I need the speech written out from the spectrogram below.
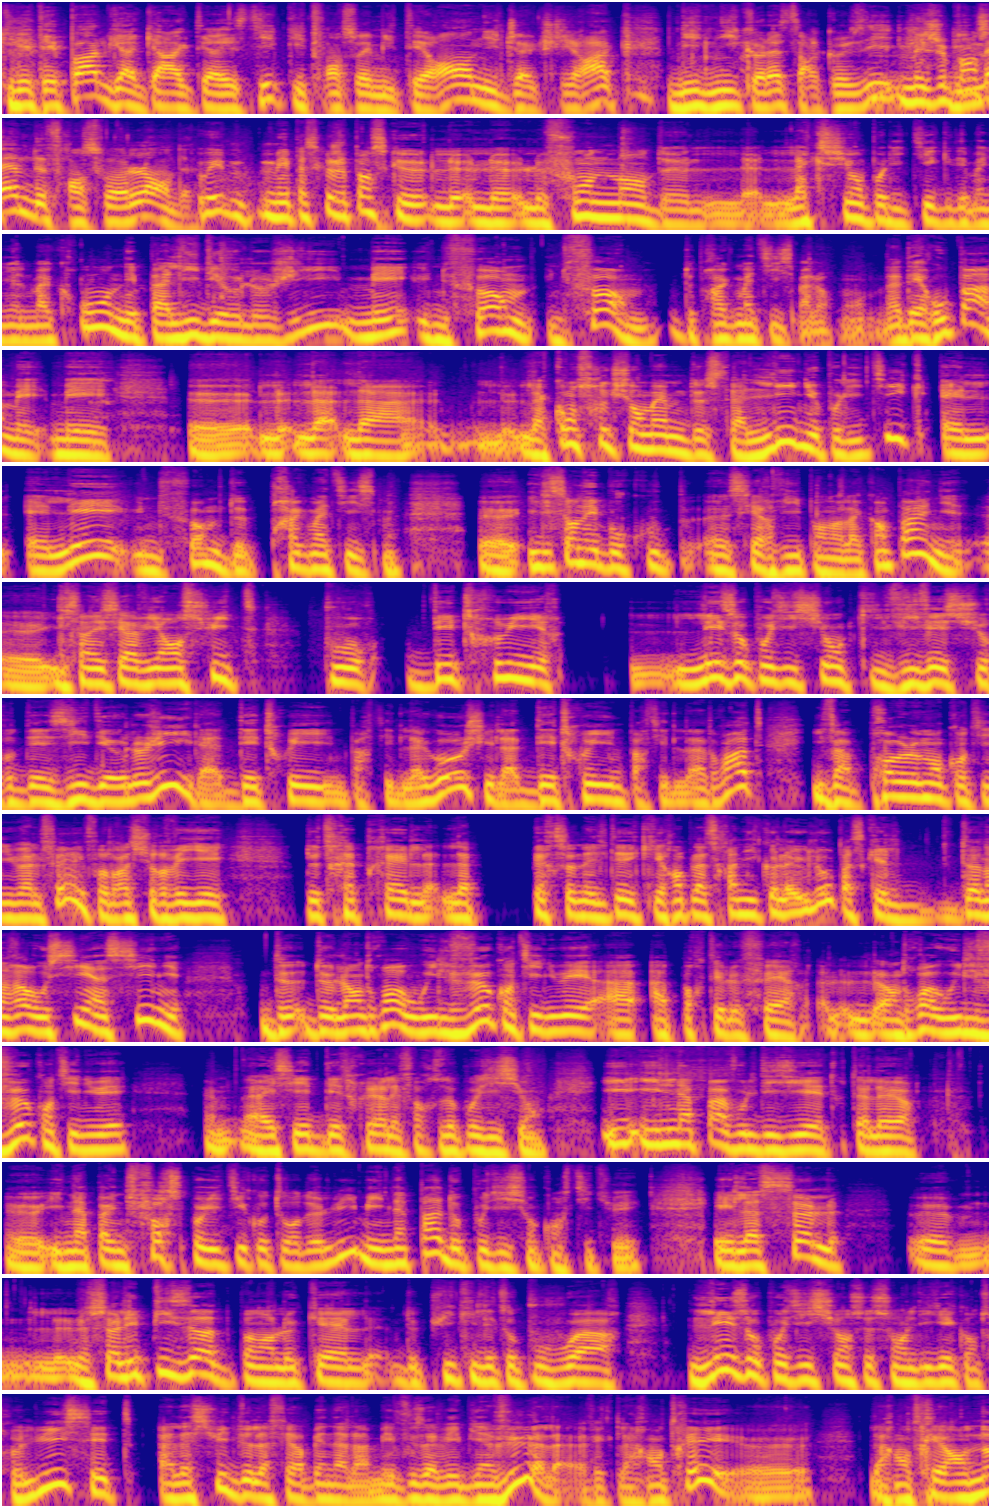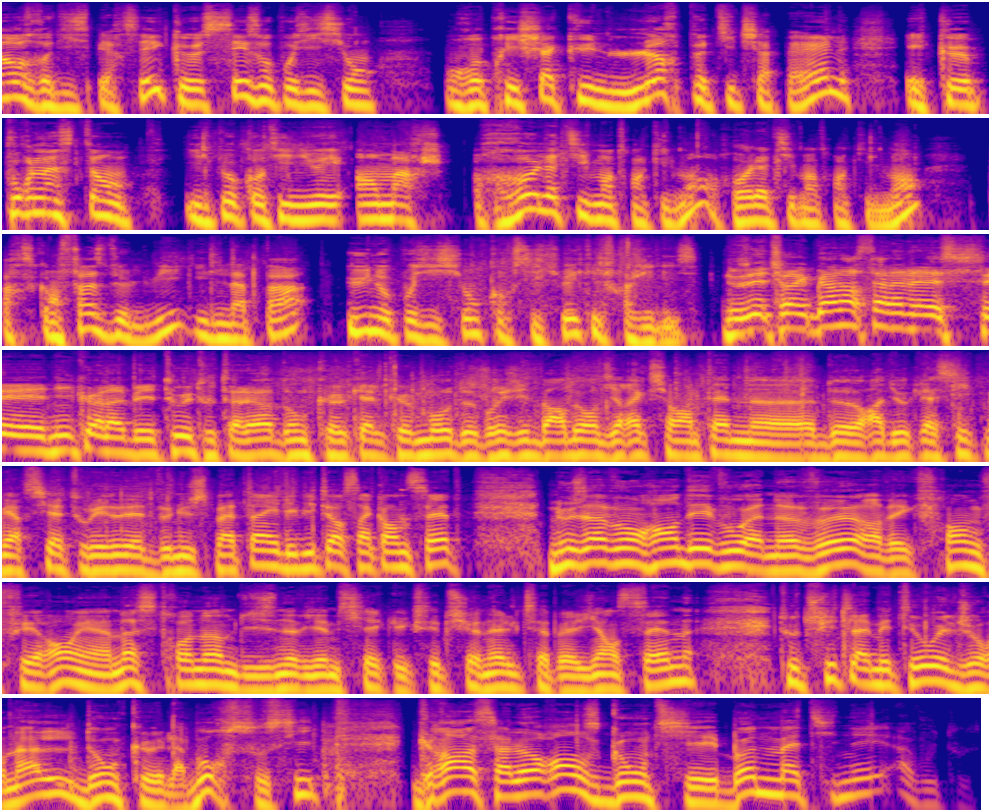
Ce qui n'était pas le caractéristique ni de François Mitterrand, ni de Jacques Chirac, ni de Nicolas Sarkozy, mais je ni même de François Hollande. Oui, mais parce que je pense que le, le, le fondement de l'action politique d'Emmanuel Macron n'est pas l'idéologie, mais une forme, une forme de pragmatisme. Alors, on adhère ou pas, mais, mais euh, la, la, la, construction même de sa ligne politique, elle, elle est une forme de pragmatisme. Euh, il s'en est beaucoup euh, servi pendant la campagne. Euh, il s'en est servi ensuite pour détruire les oppositions qui vivaient sur des idéologies. Il a détruit une partie de la gauche, il a détruit une partie de la droite. Il va probablement continuer à le faire. Il faudra surveiller de très près la personnalité qui remplacera Nicolas Hulot parce qu'elle donnera aussi un signe de, l'endroit où il veut continuer à, porter le fer, l'endroit où il veut continuer euh, à essayer de détruire les forces d'opposition. Il, n'a pas, vous le disiez tout à l'heure, euh, il n'a pas une force politique autour de lui, mais il n'a pas d'opposition constituée. Et la seule euh, le seul épisode pendant lequel, depuis qu'il est au pouvoir, les oppositions se sont liguées contre lui, c'est à la suite de l'affaire Benalla. Mais vous avez bien vu, avec la rentrée, euh, la rentrée en ordre dispersé, que ces oppositions ont repris chacune leur petite chapelle et que pour l'instant, il peut continuer en marche relativement tranquillement, relativement tranquillement, parce qu'en face de lui, il n'a pas une opposition constituée qu'il fragilise. Nous étions avec Bernard Salanès et Nicolas Bétou et tout à l'heure, donc euh, quelques mots de Brigitte Bardot en direct sur euh, de Radio Classique. Merci à tous les deux d'être venus ce matin. Il est 8h57. Nous avons rendez-vous à 9h avec Franck Ferrand et un astronome du 19e siècle exceptionnel qui s'appelle Janssen. Tout de suite la météo et le journal, donc euh, la bourse aussi, grâce à Laurence Gontier. Bonne matinée à vous tous.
